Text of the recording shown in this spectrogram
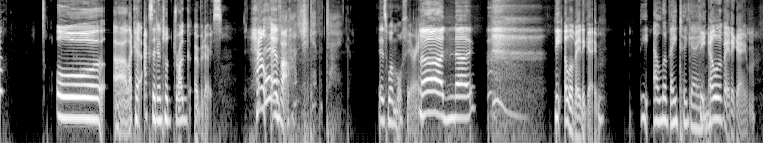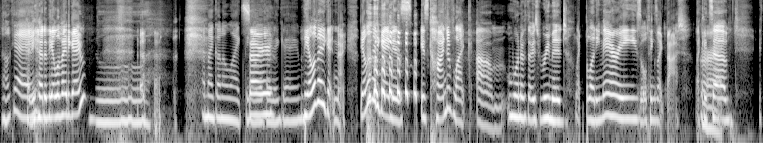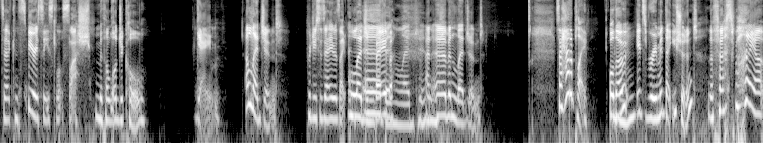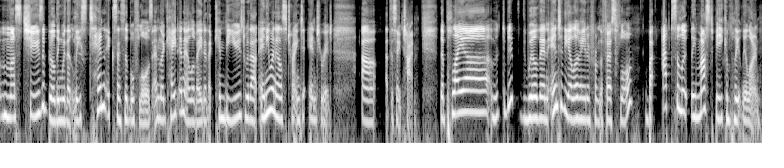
or uh, like an accidental drug overdose. However, how did she get the tank? there's one more theory Oh no. the elevator game. The elevator game. The elevator game. okay. Have you heard of the elevator game? No. Am I gonna like the So, elevator game? The elevator game. No, the elevator game is is kind of like um, one of those rumored like Bloody Marys or things like that. Like it's a it's a conspiracy sl- slash mythological game, a legend. Producer Zay was like An legend, babe, Legend. an urban legend. So how to play? Although Mhm. it's rumored that you shouldn't, the first player must choose a building with at least 10 accessible floors and locate an elevator that can be used without anyone else trying to enter it uh, at the same time. The player will then enter the elevator from the first floor, but absolutely must be completely alone.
